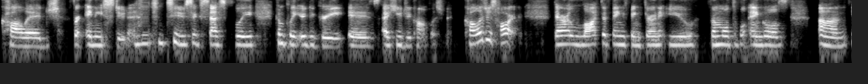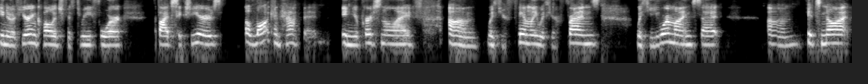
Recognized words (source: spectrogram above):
college for any student to successfully complete your degree is a huge accomplishment. College is hard. There are lots of things being thrown at you from multiple angles. Um, you know if you're in college for three four five six years a lot can happen in your personal life um, with your family with your friends with your mindset. Um, it's not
